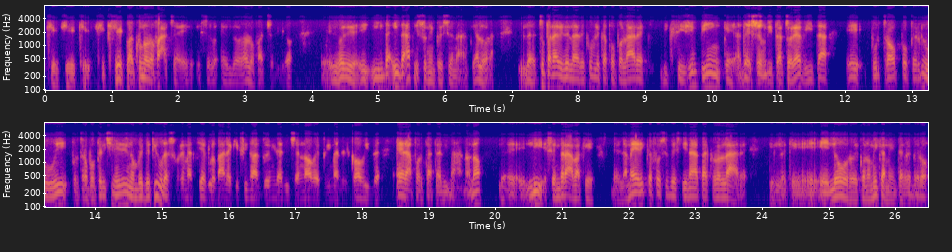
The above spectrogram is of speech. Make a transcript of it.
che, qualcuno lo faccia e, e, lo, e allora lo faccio io. Dire, i, dati sono impressionanti. Allora, tu parlavi della Repubblica Popolare di Xi Jinping, che adesso è un dittatore a vita e purtroppo per lui, purtroppo per i cinesi, non vede più la supremazia globale che fino al 2019, prima del Covid, era a portata di mano. No? Eh, lì sembrava che eh, l'America fosse destinata a crollare e loro economicamente avrebbero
